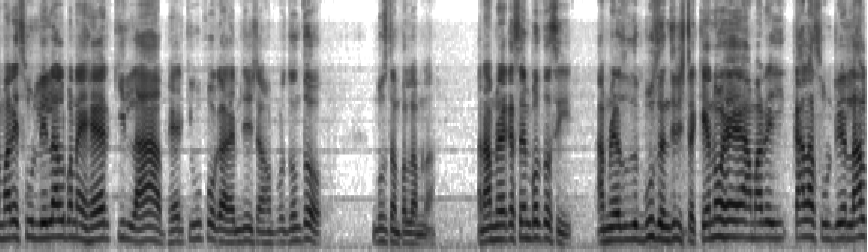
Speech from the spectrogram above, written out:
আমার এই চুল্লি লাল বানায় হ্যার কি লাভ হ্যার কি উপকার? আমি জিনিসটা এখন পর্যন্ত বুঝতাম পারলাম না। আর আপনার কাছে আমি বলতেছি, আপনারা যদি বুঝেন জিনিসটা, কেন হে, আমার এই কালা চুলটিরে লাল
